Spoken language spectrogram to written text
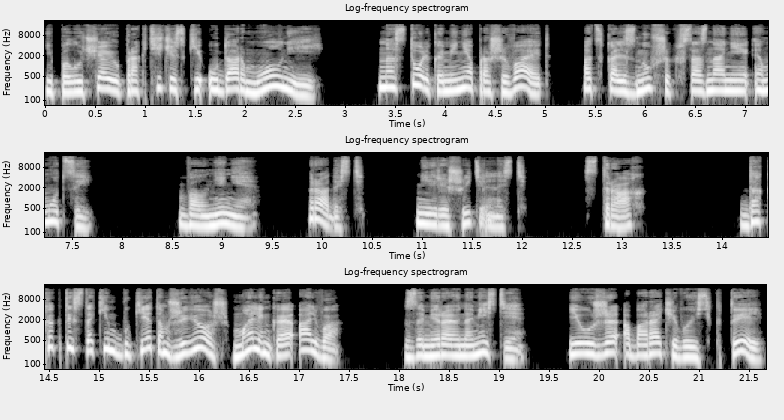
И получаю практически удар молнией. Настолько меня прошивает от скользнувших в сознании эмоций. Волнение, радость, нерешительность, страх, «Да как ты с таким букетом живешь, маленькая Альва?» Замираю на месте и уже оборачиваюсь к Тель,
